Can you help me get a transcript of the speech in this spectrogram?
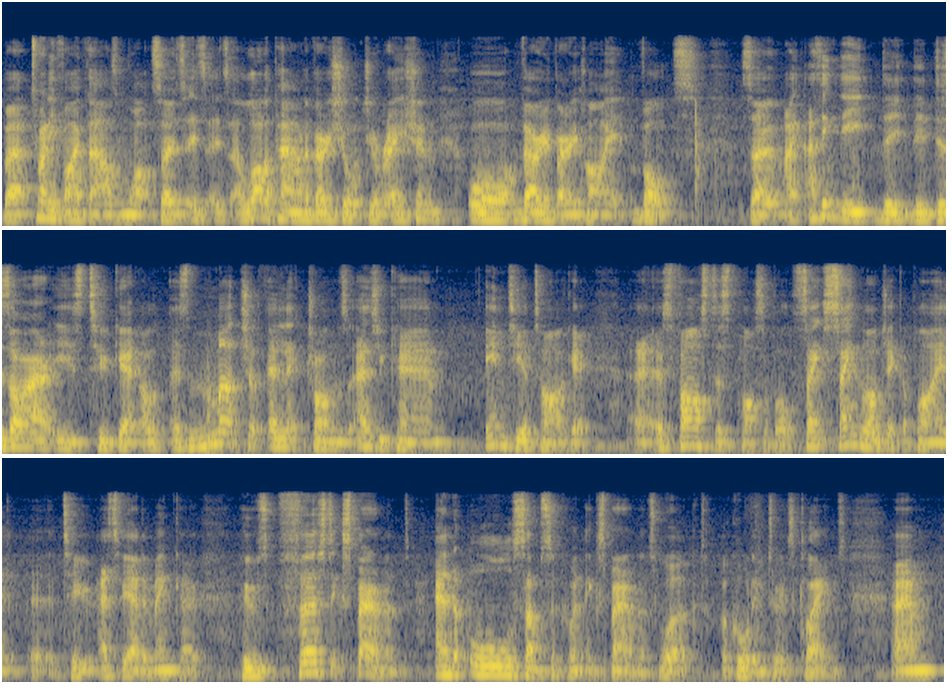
but 25,000 watts. So it's, it's, it's, a lot of power in a very short duration or very, very high volts. So I, I think the, the, the desire is to get as much electrons as you can into your target uh, as fast as possible. Same, same logic applied uh, to SV Adamenko, whose first experiment and all subsequent experiments worked according to his claims. Um,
